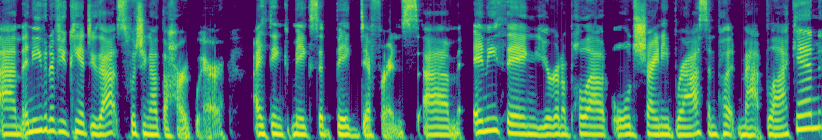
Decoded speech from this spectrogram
um, and even if you can't do that, switching out the hardware, I think makes a big difference. Um, anything you're going to pull out old shiny brass and put matte black in,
